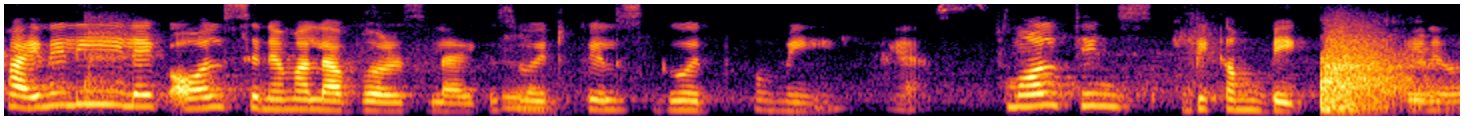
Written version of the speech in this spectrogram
Finally like all cinema lovers like so it feels good for me. Yes. Small things become big you know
